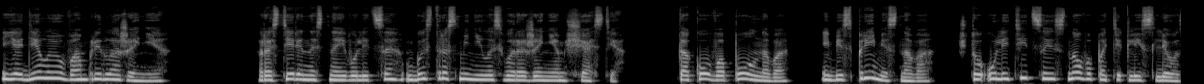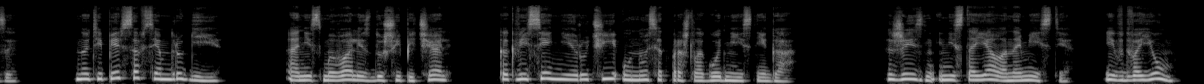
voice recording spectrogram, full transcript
я делаю вам предложение». Растерянность на его лице быстро сменилась выражением счастья. Такого полного и беспримесного, что у Летиции снова потекли слезы. Но теперь совсем другие. Они смывали с души печаль, как весенние ручьи уносят прошлогодние снега. Жизнь не стояла на месте, и вдвоем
